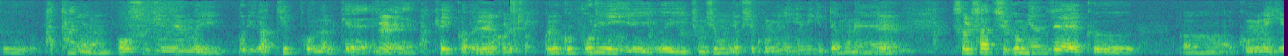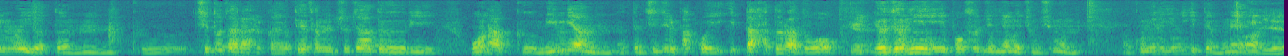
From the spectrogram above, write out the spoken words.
그 바탕에는 보수 진영의 뿌리가 깊고 넓게 네. 예, 박혀 있거든요. 예, 그렇죠. 그리고 그 뿌리의 중심은 역시 국민의힘이기 때문에 예. 설사 지금 현재 그 어, 국민의힘의 어떤 그 지도자라 할까요 대선 주자들이 워낙 그 미미한 어떤 지지를 받고 이- 있다 하더라도 예. 여전히 이 보수 진영의 중심은 어, 국민의힘이기 때문에 아, 예.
